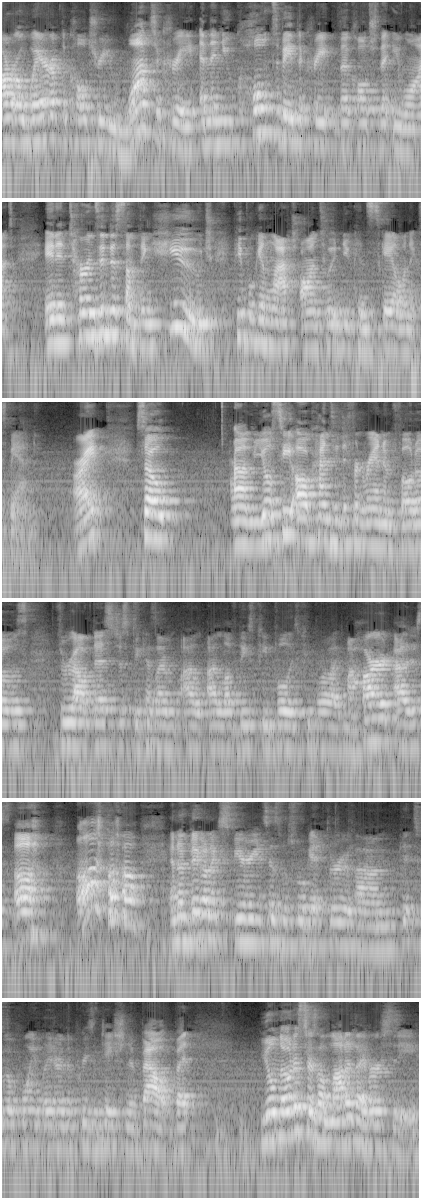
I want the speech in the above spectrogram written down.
are aware of the culture you want to create, and then you cultivate the create the culture that you want, and it turns into something huge, people can latch onto it, and you can scale and expand. All right. So um, you'll see all kinds of different random photos throughout this, just because I'm, I, I love these people. These people are like my heart. I just oh oh, and I'm big on experiences, which we'll get through, um, get to a point later in the presentation about. But you'll notice there's a lot of diversity,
